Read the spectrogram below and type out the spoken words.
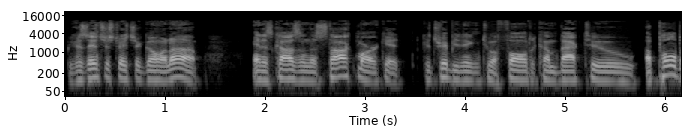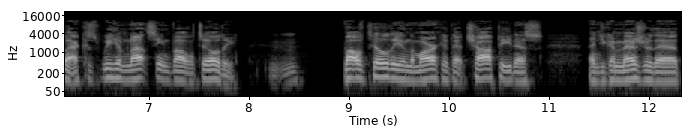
because interest rates are going up, and it's causing the stock market contributing to a fall to come back to a pullback because we have not seen volatility. Mm-hmm. Volatility in the market, that choppiness, and you can measure that,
